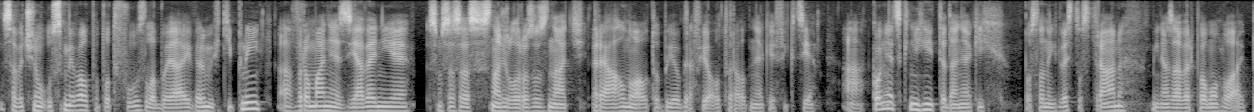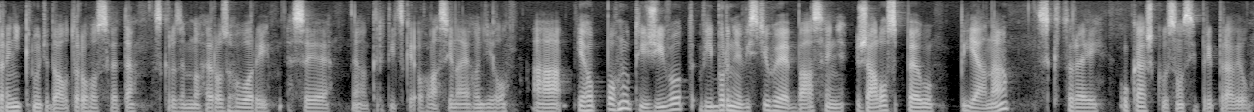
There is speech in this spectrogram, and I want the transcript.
sa väčšinou usmieval po podfúz, lebo je aj veľmi vtipný a v románe Zjavenie som sa snažil rozoznať reálnu autobiografiu autora od nejakej fikcie. A koniec knihy, teda nejakých Posledných 200 strán mi na záver pomohlo aj preniknúť do autorovho sveta skrze mnohé rozhovory, eseje, kritické ohlasy na jeho dielo. A jeho pohnutý život výborne vystihuje báseň Žalospev Piana, z ktorej ukážku som si pripravil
